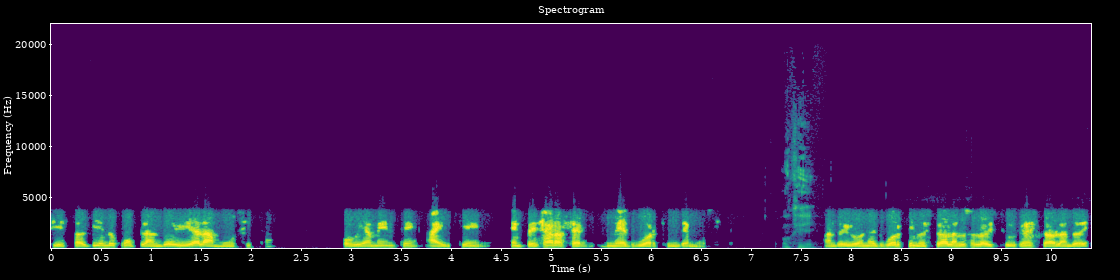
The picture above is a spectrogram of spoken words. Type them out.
si estás viendo como plan de vida la música, obviamente hay que empezar a hacer networking de música. Cuando digo networking, no estoy hablando solo de distribución, estoy hablando de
